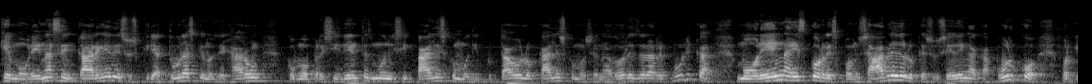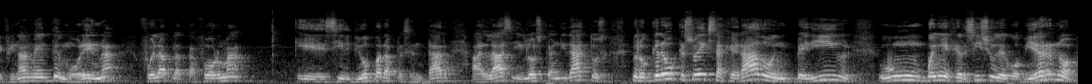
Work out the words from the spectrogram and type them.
que Morena se encargue de sus criaturas que nos dejaron como presidentes municipales, como diputados locales, como senadores de la República. Morena es corresponsable de lo que sucede en Acapulco, porque finalmente Morena fue la plataforma sirvió para presentar a las y los candidatos. Pero creo que soy exagerado en pedir un buen ejercicio de gobierno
